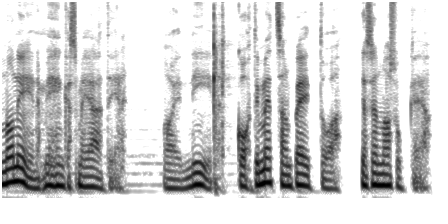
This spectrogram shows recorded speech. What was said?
No niin, mihinkäs me jäätiin? Ai niin, kohti metsän peittoa ja sen asukkeja.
